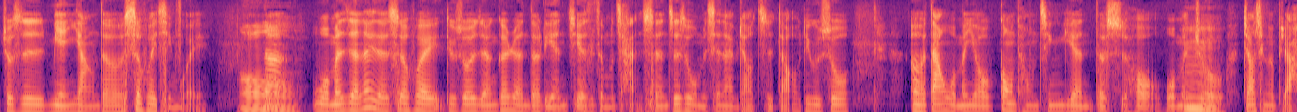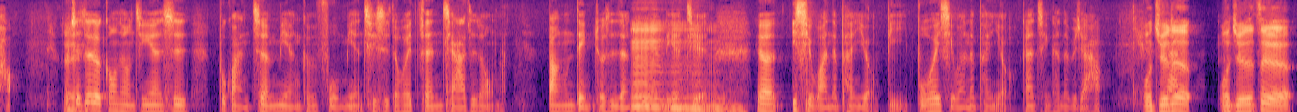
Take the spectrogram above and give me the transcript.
就是绵羊的社会行为。哦，那我们人类的社会，就是说人跟人的连接是怎么产生？这是我们现在比较知道，例如说。呃，当我们有共同经验的时候，我们就交情会比较好，而且这个共同经验是不管正面跟负面，其实都会增加这种 bonding，就是人跟人连接。要一起玩的朋友比不会一起玩的朋友感情可能比较好。我觉得，我觉得这个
